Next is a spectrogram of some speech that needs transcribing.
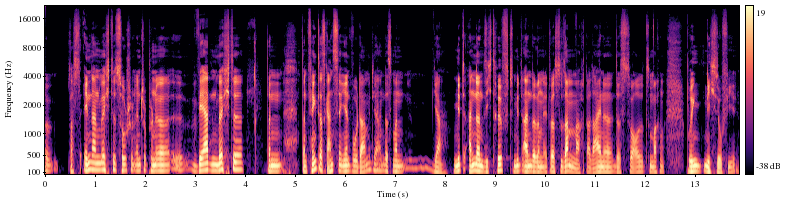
äh, was ändern möchte, Social Entrepreneur äh, werden möchte, dann, dann fängt das Ganze irgendwo damit ja an, dass man ja mit anderen sich trifft, mit anderen etwas zusammen macht. Alleine das zu Hause zu machen, bringt nicht so viel.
